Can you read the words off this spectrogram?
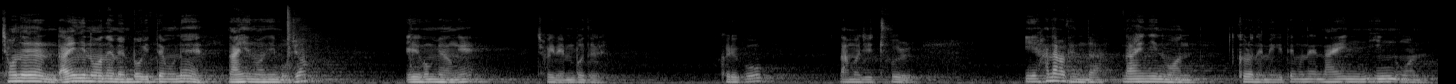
저는 나인인원의 멤버이기 때문에 나인원이 뭐죠? 일곱 명의 저희 멤버들 그리고 나머지 둘이 하나가 된다. 나인인원 그런 의미이기 때문에 나인인원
